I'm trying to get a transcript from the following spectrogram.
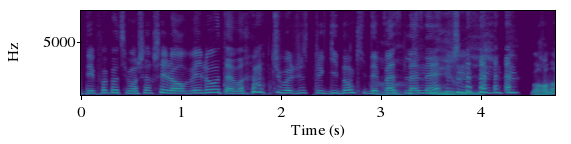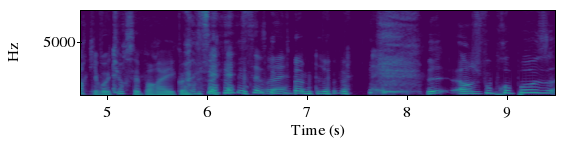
des fois quand ils vont chercher leur vélo, as vraiment, tu vois juste le guidon qui dépasse la neige. Bon, remarque, les voitures, c'est pareil. Quoi. C'est C'est vrai. pas mieux. Mais, alors, je vous propose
